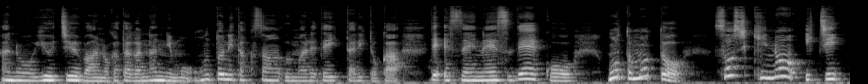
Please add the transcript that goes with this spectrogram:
あの、YouTuber の方が何人も本当にたくさん生まれていったりとか、で、SNS で、こう、もっともっと組織の一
